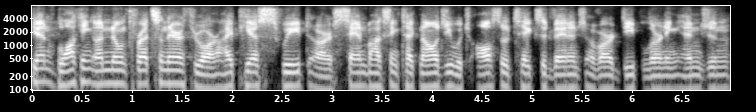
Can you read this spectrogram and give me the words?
Again, blocking unknown threats in there through our IPS suite, our sandboxing technology, which also takes advantage of our deep learning engine.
